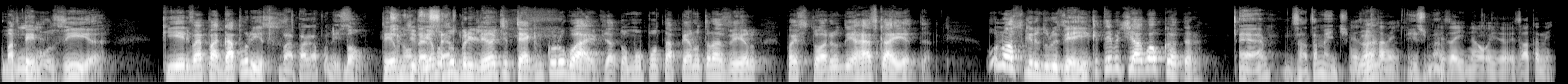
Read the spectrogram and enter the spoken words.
uma teimosia que ele vai pagar por isso. Vai pagar por isso. Bom, teve, tivemos o brilhante técnico uruguaio, já tomou um pontapé no traseiro com a história do Arrascaeta. O nosso querido Luiz Henrique teve Thiago Alcântara. É, exatamente. Exatamente. É? Isso mesmo. Não, exatamente.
